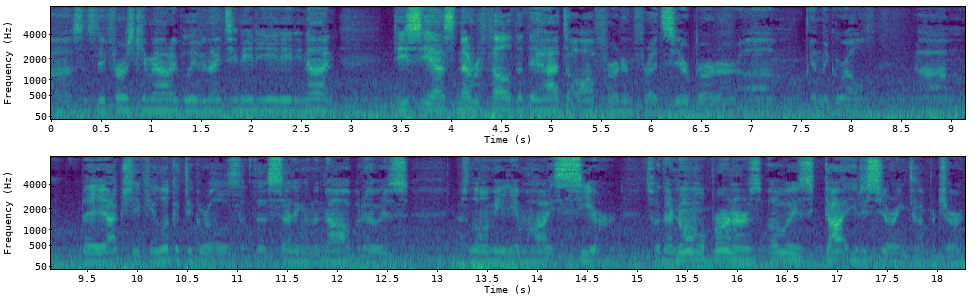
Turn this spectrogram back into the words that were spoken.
uh, since they first came out, I believe in 1988-89. DCS never felt that they had to offer an infrared sear burner um, in the grill. Um, they actually, if you look at the grills, at the setting on the knob, it always it was low, medium, high sear. So their normal burners always got you to searing temperature.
